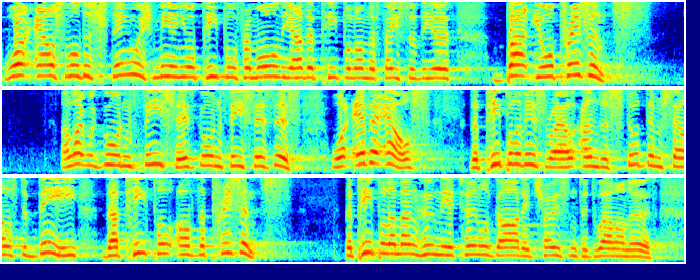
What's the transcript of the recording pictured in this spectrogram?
What else will distinguish me and your people from all the other people on the face of the earth but your presence? I like what Gordon Fee says. Gordon Fee says this Whatever else, the people of Israel understood themselves to be the people of the presence, the people among whom the eternal God had chosen to dwell on earth,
